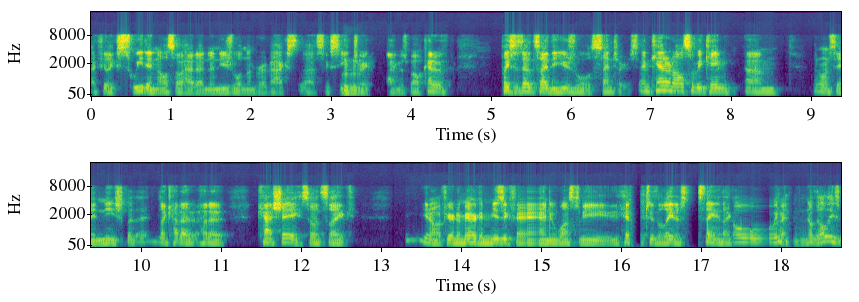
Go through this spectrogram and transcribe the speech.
I feel like Sweden also had an unusual number of acts uh, succeed mm-hmm. during the time as well, kind of places outside the usual centers. And Canada also became, um, I don't want to say a niche, but uh, like had a had a cachet. So it's like, you know, if you're an American music fan who wants to be hip to the latest thing, like, oh wait a minute, no, all these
